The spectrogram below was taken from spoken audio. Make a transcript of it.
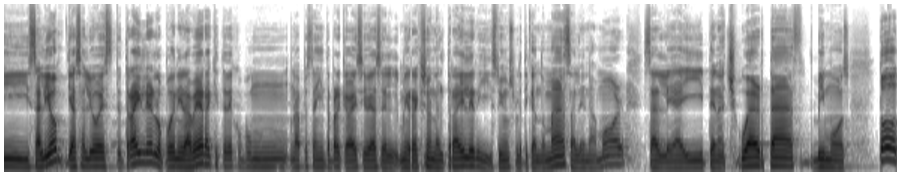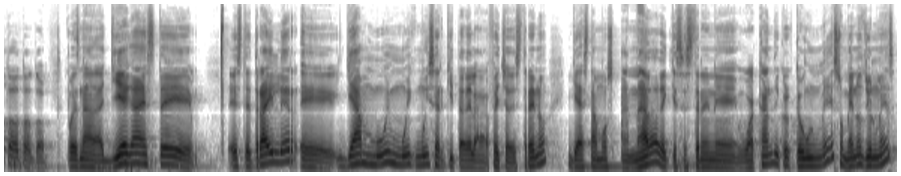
Y salió, ya salió este tráiler, lo pueden ir a ver. Aquí te dejo una pestañita para que vayas y veas mi reacción al tráiler y estuvimos platicando más. Sale Namor, sale ahí Tenach Huertas, vimos todo, todo, todo, todo. Pues nada, llega este, este tráiler eh, ya muy, muy, muy cerquita de la fecha de estreno. Ya estamos a nada de que se estrene Wakanda, y creo que un mes o menos de un mes.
